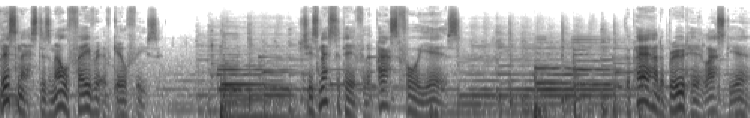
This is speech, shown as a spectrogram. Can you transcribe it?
This nest is an old favourite of Gylfie's. She's nested here for the past four years. Pair had a brood here last year.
